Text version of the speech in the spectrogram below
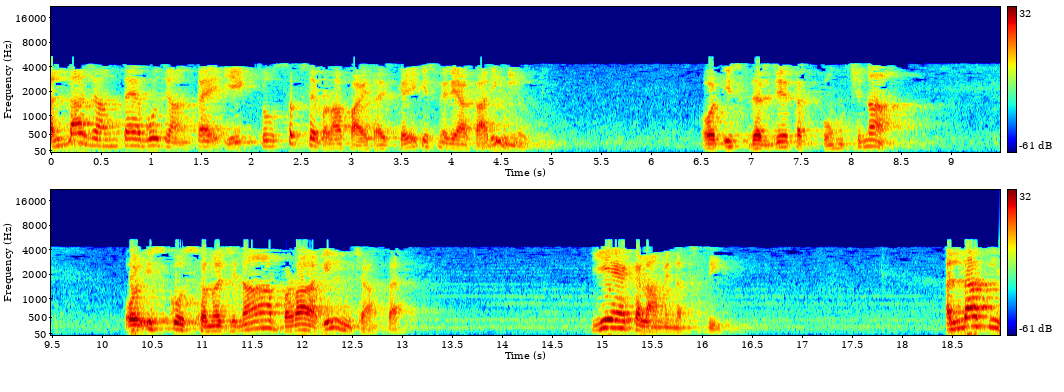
اللہ جانتا ہے، وہ جانتا ہے۔ ایک تو سب سے بڑا فائدہ اس کا یہ کہ اس میں ریاکاری نہیں ہوتی۔ اور اس درجے تک پہنچنا اور اس کو سمجھنا بڑا علم چاہتا ہے۔ یہ ہے کلام نفسی۔ اللہ کی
